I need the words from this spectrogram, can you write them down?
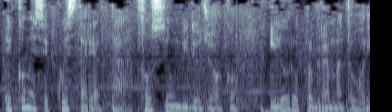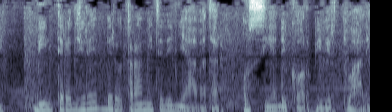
È come se questa realtà fosse un videogioco i loro programmatori vi interagirebbero tramite degli avatar, ossia dei corpi virtuali.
